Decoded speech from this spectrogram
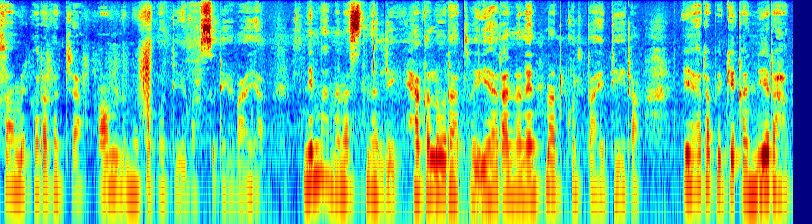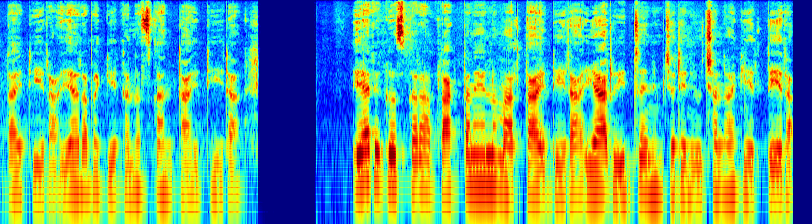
ಸ್ವಾಮಿ ಕೊರಗಜ್ಜ, ಓಂ ನಮೋ ಭಗವತಿ ವಾಸುದೇವಾಯ. ನಿಮ್ಮ ಮನಸ್ಸಿನಲ್ಲಿ ಹಗಲು ರಾತ್ರಿ ಯಾರನ್ನು ನೆನ್ಪು ಮಾಡ್ಕೊಳ್ತಾ ಇದ್ದೀರಾ? ಯಾರ ಬಗ್ಗೆ ಕಣ್ಣೀರು ಹಾಕ್ತಾ ಇದ್ದೀರಾ? ಯಾರ ಬಗ್ಗೆ ಕನಸು ಕಾಣ್ತಾ ಇದ್ದೀರಾ? ಯಾರಿಗೋಸ್ಕರ ಪ್ರಾರ್ಥನೆಯನ್ನು ಮಾಡ್ತಾ ಇದ್ದೀರಾ? ಯಾರು ಇದ್ದರೆ ನಿಮ್ಮ ಜೊತೆ ನೀವು ಚೆನ್ನಾಗಿ ಇರ್ತೀರಾ?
